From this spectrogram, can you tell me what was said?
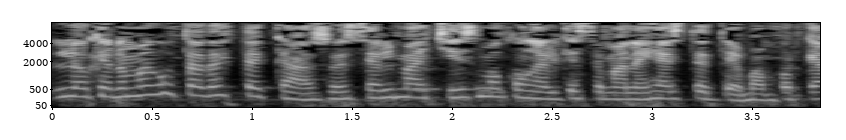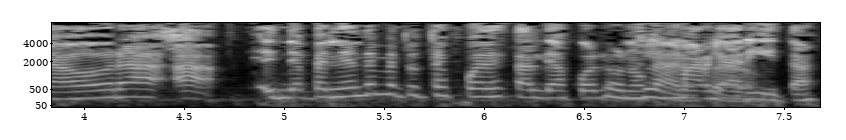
Lo que no me gusta de este caso es el machismo con el que se maneja este tema, porque ahora, ah, independientemente usted puede estar de acuerdo o no Claro, con Margarita,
